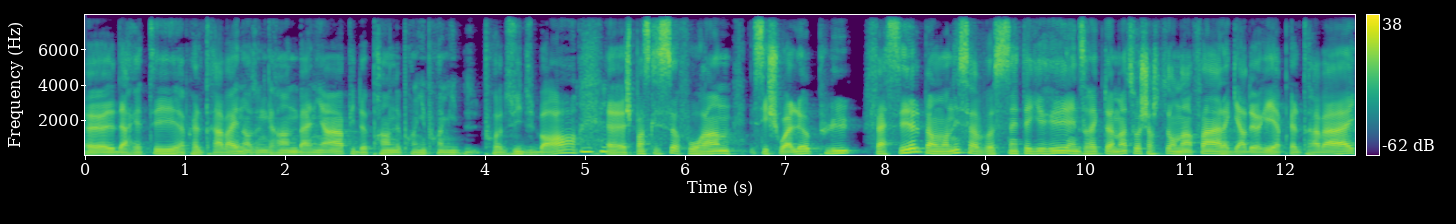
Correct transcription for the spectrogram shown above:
euh, d'arrêter après le travail dans une grande bannière puis de prendre le premier, premier produit du bord. Mm-hmm. euh, je pense que ça, faut rendre ces choix-là plus faciles. Puis à un moment donné, ça va s'intégrer indirectement. Tu vas chercher ton enfant à la garderie après le travail,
